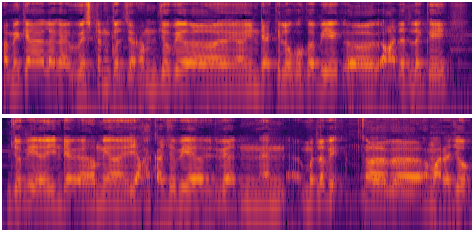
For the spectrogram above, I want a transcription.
हमें क्या लगा वेस्टर्न कल्चर हम जो भी इंडिया के लोगों का भी एक आदत लग गई, जो भी इंडिया हम यहाँ का जो भी मतलब हमारा जो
